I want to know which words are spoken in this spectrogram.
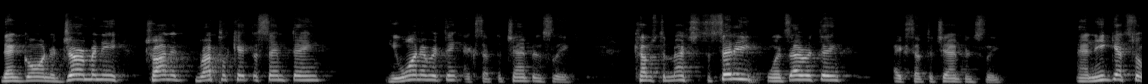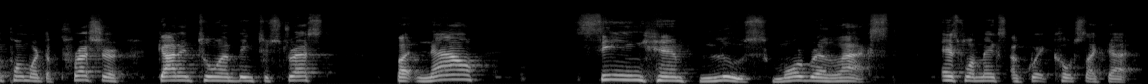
Then going to Germany, trying to replicate the same thing. He won everything except the Champions League. Comes to Manchester City, wins everything except the Champions League. And he gets to a point where the pressure got into him, being too stressed. But now seeing him loose, more relaxed, is what makes a great coach like that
